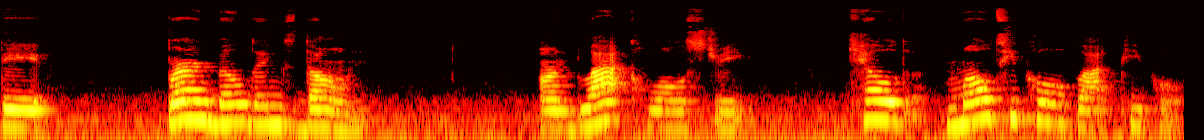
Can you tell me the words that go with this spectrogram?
they burned buildings down on Black Wall Street, killed multiple black people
